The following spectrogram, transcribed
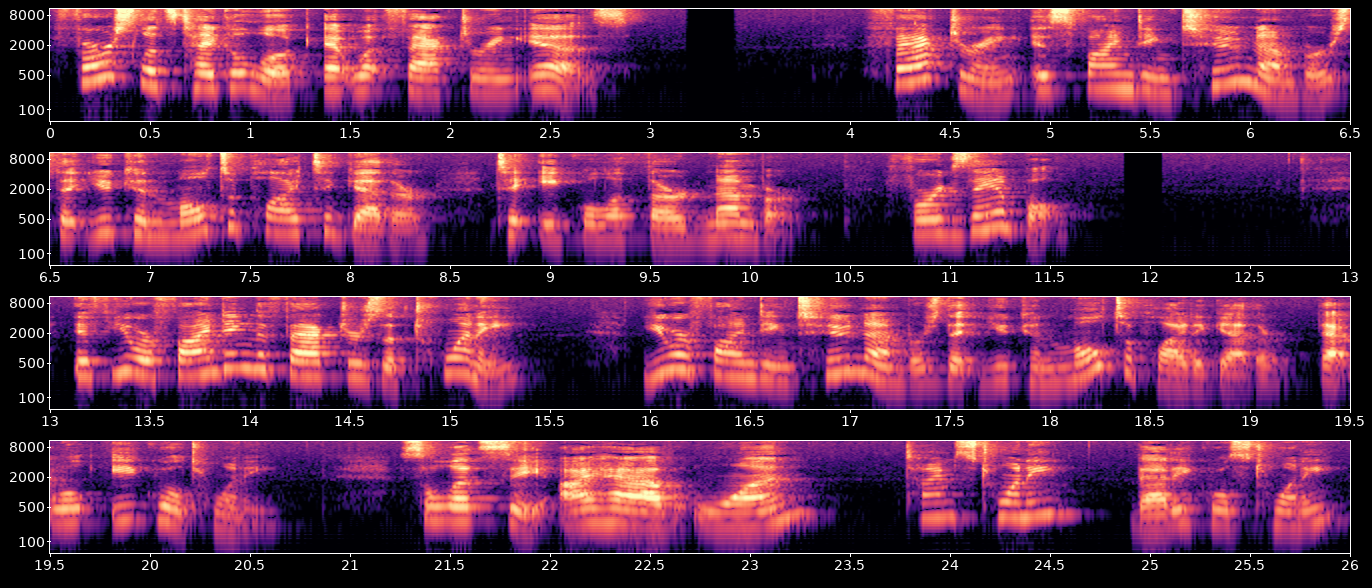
First, let's take a look at what factoring is. Factoring is finding two numbers that you can multiply together to equal a third number. For example, if you are finding the factors of 20, you are finding two numbers that you can multiply together that will equal 20. So let's see, I have 1 times 20, that equals 20.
